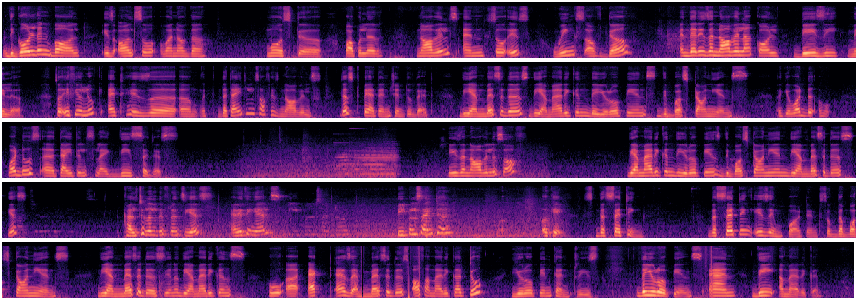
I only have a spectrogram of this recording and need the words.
The golden bowl is also one of the most uh, popular novels and so is Wings of Dove and there is a novella called Daisy Miller. So, if you look at his uh, um, the titles of his novels, just pay attention to that. The ambassadors, the American, the Europeans, the Bostonians. Okay, what do, what do uh, titles like these suggest? He is a novelist of the American, the Europeans, the Bostonian, the ambassadors, yes? Cultural difference, yes. Anything else? People centered. People centered? Okay, the setting. The setting is important. So, the Bostonians, the ambassadors, you know, the Americans who uh, act as ambassadors of America to European countries, the Europeans and the American,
